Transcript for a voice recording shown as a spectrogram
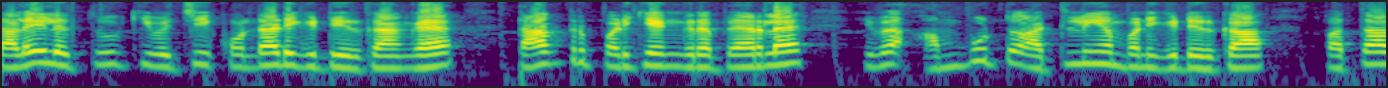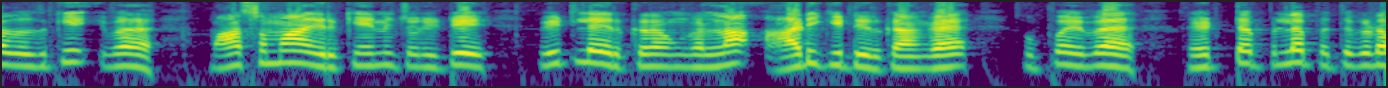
தலையில் தூக்கி வச்சு கொண்டாடிக்கிட்டு இருக்காங்க. டாக்டர் படிக்கங்கிற பேரில் இவன் அம்புட்டு அட்லியம் பண்ணிக்கிட்டு இருக்கா. பத்தாததுக்கு இவ மாசமாக இருக்கேன்னு சொல்லிட்டு வீட்டில் இருக்கிறவங்கெல்லாம் ஆடிக்கிட்டு இருக்காங்க. இப்போ இவ ரெட்டை பிள்ளை பெற்றுக்கிட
